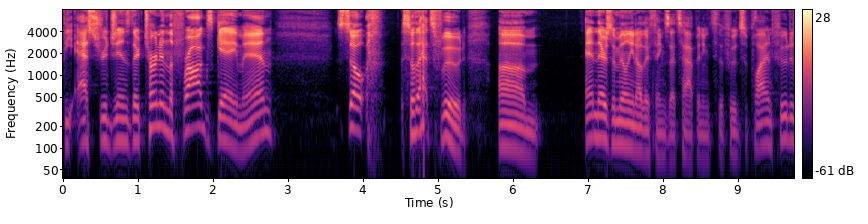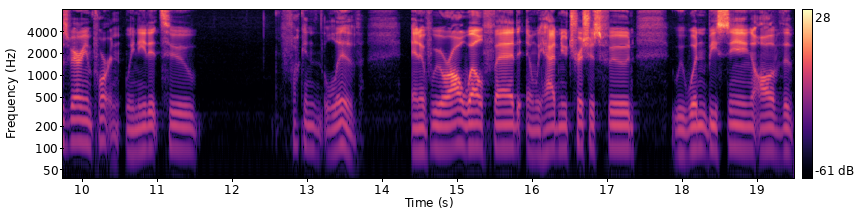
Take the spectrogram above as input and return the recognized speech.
the estrogens. They're turning the frogs gay, man. So, so that's food. Um, and there's a million other things that's happening to the food supply, and food is very important. We need it to fucking live. And if we were all well fed and we had nutritious food, we wouldn't be seeing all of the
